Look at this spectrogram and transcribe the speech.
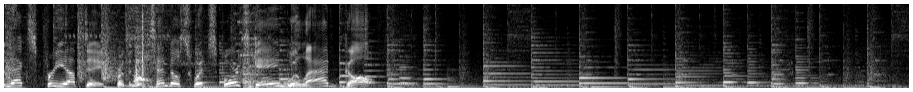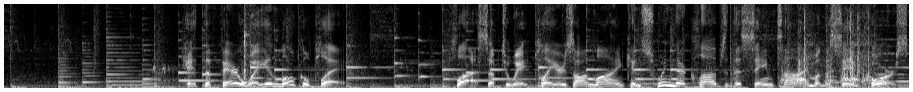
next free update for the Nintendo Switch sports game will add golf. Hit the fairway in local play. Plus, up to eight players online can swing their clubs at the same time on the same course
